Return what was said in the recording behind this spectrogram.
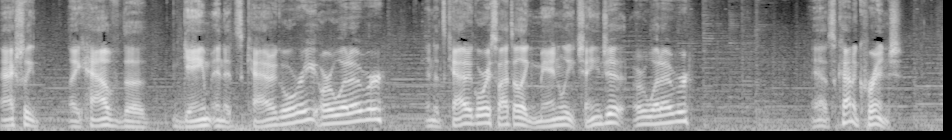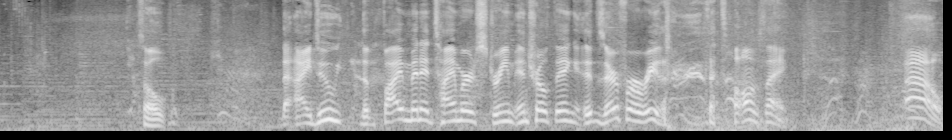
actually like have the game in its category or whatever in its category, so I have to like manually change it or whatever. Yeah, it's kind of cringe. So I do the five minute timer stream intro thing. It's there for a reason. That's all I'm saying. Ow!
